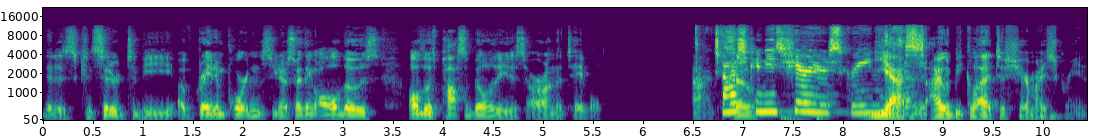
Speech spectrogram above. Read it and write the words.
that is considered to be of great importance. You know, so I think all those all those possibilities are on the table. Uh, Josh, so, can you share your screen? Yes, so I would be glad to share my screen.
